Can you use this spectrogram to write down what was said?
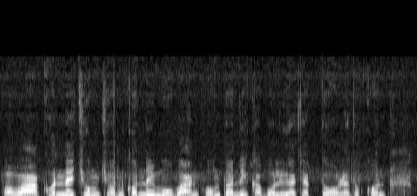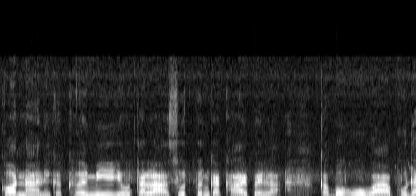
เพราะว่าคนในชุมชนคนในหมู่บ้าน ผมตอนนี้ก็บ่เหลือจักโตแล้วทุกคนก่อนหน้านี่ก็เคยมีอยู่ตลาดสุดเพิ่นก็ขายไปละก็บ่ฮู้ว่าผู้ใด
